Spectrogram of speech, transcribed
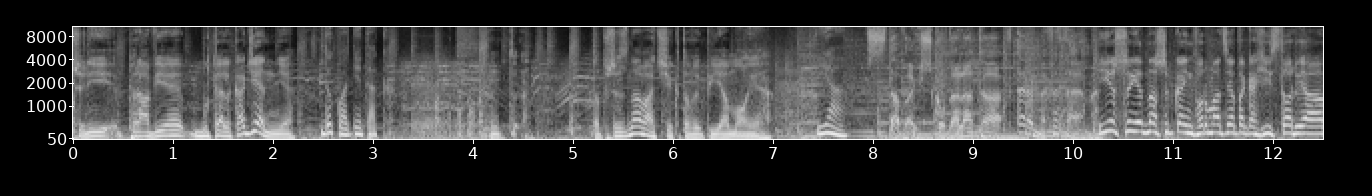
Czyli prawie butelka dziennie. Dokładnie tak. No To, to przyznawać się, kto wypija moje. Ja. Wstawaj, szkoda lata w RMFFM. Jeszcze jedna szybka informacja, taka historia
